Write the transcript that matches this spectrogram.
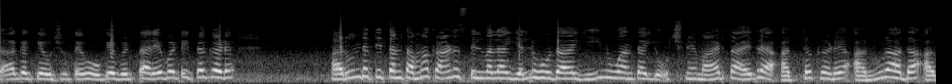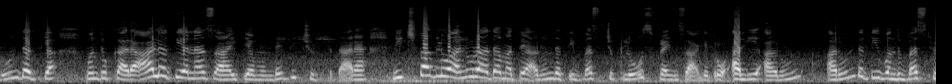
ಜಾಗಕ್ಕೆ ಅವ್ರ ಜೊತೆ ಹೋಗೇ ಬಿಡ್ತಾರೆ. ಬಟ್ ಇತ್ತ ಕಡೆ ಅರುಂಧತಿ ತನ್ನ ತಮ್ಮ ಕಾಣಿಸ್ತಿಲ್ವಲ್ಲ, ಎಲ್ಲಿ ಹೋದ, ಏನು ಅಂತ ಯೋಚನೆ ಮಾಡ್ತಾ ಇದ್ರೆ ಅತ್ತ ಕಡೆ ಅನುರಾಧ ಅರುಂಧತ್ಯ ಒಂದು ಕರಾಳತಿಯನ್ನ ಸಾಹಿತ್ಯ ಮುಂದೆ ಬಿಚ್ಚಿಡ್ತಿದ್ದಾರೆ. ನಿಜವಾಗ್ಲೂ ಅನುರಾಧ ಮತ್ತೆ ಅರುಂಧತಿ ಬೆಸ್ಟ್ ಕ್ಲೋಸ್ ಫ್ರೆಂಡ್ಸ್ ಆಗಿದ್ರು. ಅಲ್ಲಿ ಅರುಣ್, ಅರುಂಧತಿ ಒಂದು ಬೆಸ್ಟ್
